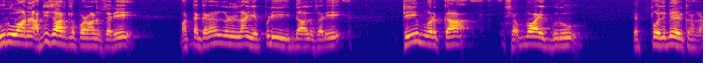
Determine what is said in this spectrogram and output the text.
குருவான அதிசாரத்தில் போனாலும் சரி மற்ற கிரகங்கள்லாம் எப்படி இருந்தாலும் சரி டீம் ஒர்க்காக செவ்வாய் குரு எப்போதுமே இருக்காங்க.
